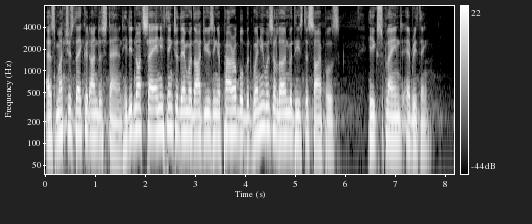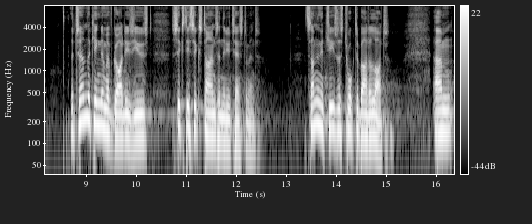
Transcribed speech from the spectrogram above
as much as they could understand. He did not say anything to them without using a parable, but when he was alone with his disciples, he explained everything. The term the kingdom of God is used 66 times in the New Testament. It's something that Jesus talked about a lot. Um,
